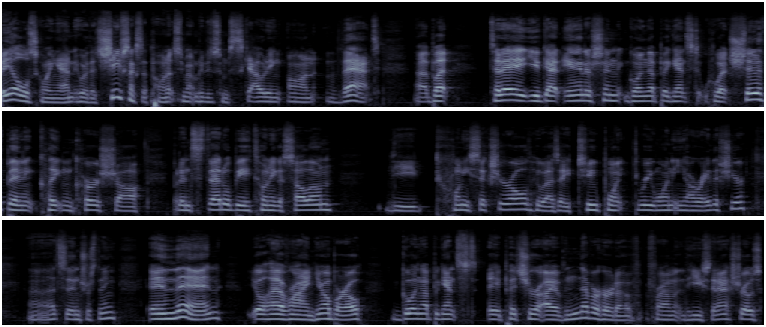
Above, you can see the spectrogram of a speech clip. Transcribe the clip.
Bills going at it, who are the Chiefs' next opponents. So you might want to do some scouting on that. Uh, but today you've got Anderson going up against what should have been Clayton Kershaw, but instead will be Tony Gonsolin, the 26 year old who has a 2.31 ERA this year. Uh, that's interesting. And then you'll have Ryan Yarbrough going up against a pitcher I have never heard of from the Houston Astros,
